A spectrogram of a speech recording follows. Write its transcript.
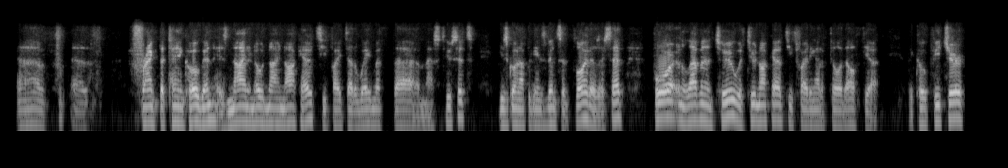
Uh, uh, Frank the Tank Hogan is 9 and 0, 9 knockouts. He fights out of Weymouth, uh, Massachusetts. He's going up against Vincent Floyd, as I said. 4 and 11 and 2 with two knockouts. He's fighting out of Philadelphia. The co feature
